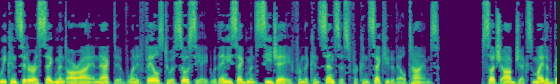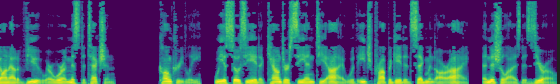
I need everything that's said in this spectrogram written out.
We consider a segment RI inactive when it fails to associate with any segments CJ from the consensus for consecutive L times. Such objects might have gone out of view or were a misdetection. Concretely, we associate a counter CNTI with each propagated segment Ri, initialized as 0.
